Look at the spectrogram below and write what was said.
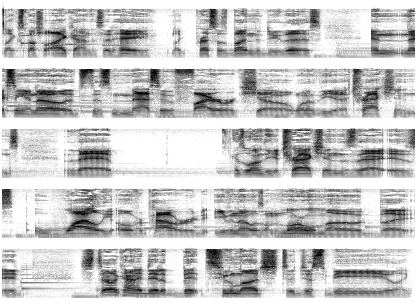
like special icon that said, "Hey, like press this button to do this," and next thing you know, it's this massive fireworks show, one of the attractions that is one of the attractions that is wildly overpowered, even though it was on normal mode, but it still kind of did a bit too much to just be like,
